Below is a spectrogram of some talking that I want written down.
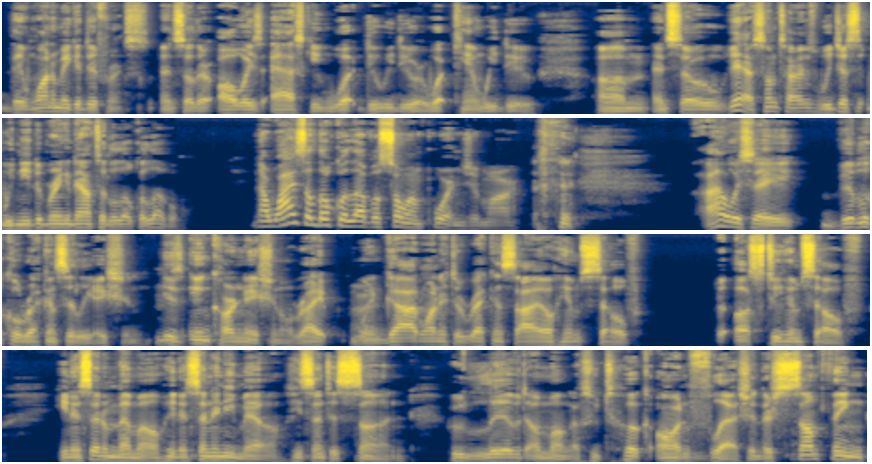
they want to make a difference. And so they're always asking, what do we do or what can we do? Um, and so, yeah, sometimes we just, we need to bring it down to the local level. Now, why is the local level so important, Jemar? I always say biblical reconciliation mm-hmm. is incarnational, right? right? When God wanted to reconcile himself us to himself. He didn't send a memo. He didn't send an email. He sent his son who lived among us, who took on mm. flesh. And there's something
